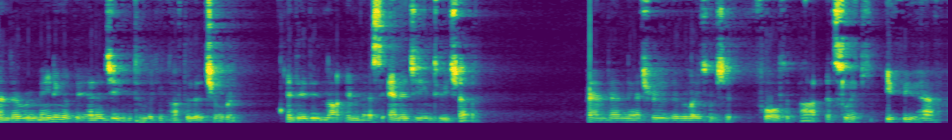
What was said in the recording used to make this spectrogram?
and the remaining of the energy into looking after their children. And they did not invest energy into each other. And then naturally the relationship falls apart. It's like if you have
